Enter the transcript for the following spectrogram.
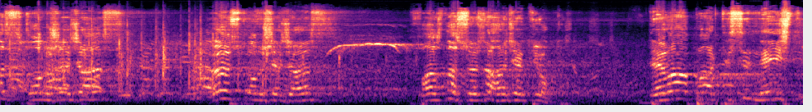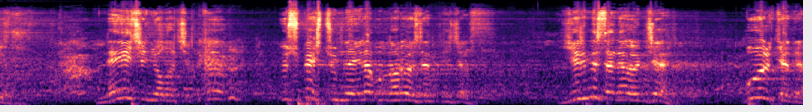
Az konuşacağız, öz konuşacağız. Fazla söze hacet yok. Deva Partisi ne istiyor? Ne için yola çıktı? 3-5 cümleyle bunları özetleyeceğiz. 20 sene önce bu ülkede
